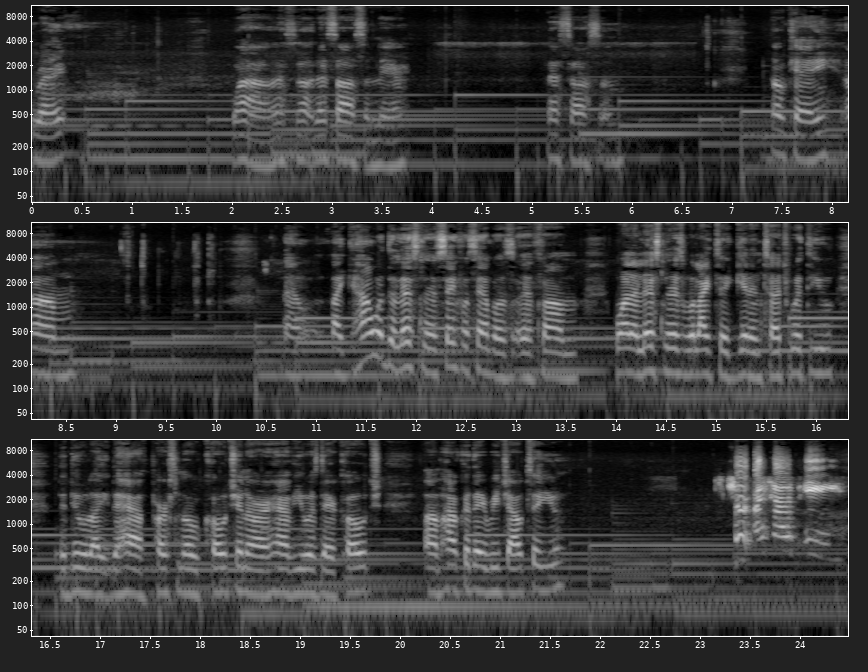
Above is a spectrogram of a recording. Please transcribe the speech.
Right. Wow, that's that's awesome there. That's awesome. Okay. Um now, like, how would the listeners, say for example, if um one of the listeners would like to get in touch with you to do like to have personal coaching or have you as their coach, um, how could they reach out to you? Sure, I have a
